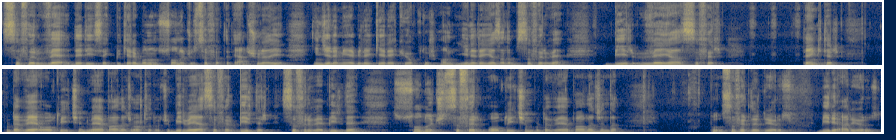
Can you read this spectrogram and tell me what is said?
0 ve dediysek bir kere bunun sonucu 0'dır. Yani şurayı incelemeye bile gerek yoktur. Onu yine de yazalım. 0 ve 1 veya 0 denktir. Burada V olduğu için V bağlacı ortada ucu 1 veya 0 1'dir. 0 ve 1 de sonuç 0 olduğu için burada V bağlacında bu sıfırdır diyoruz. 1'i arıyoruz.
